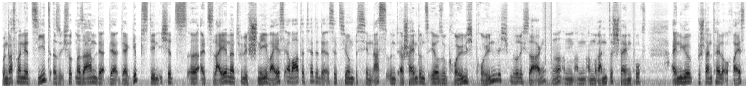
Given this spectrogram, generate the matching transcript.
Und was man jetzt sieht, also ich würde mal sagen, der, der, der Gips, den ich jetzt äh, als Laie natürlich schneeweiß erwartet hätte, der ist jetzt hier ein bisschen nass und erscheint uns eher so gräulich-bräunlich, würde ich sagen, ne, am, am, am Rand des Steinbruchs einige Bestandteile auch weiß.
